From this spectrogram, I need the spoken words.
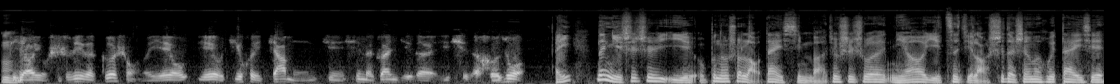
比较有实力的歌手呢，也有也有机会加盟进新的专辑的一起的合作。哎，那你是是以不能说老带新吧，就是说你要以自己老师的身份会带一些。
